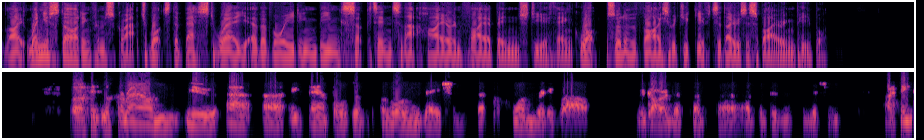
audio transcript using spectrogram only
like when you're starting from scratch, what's the best way of avoiding being sucked into that hire and fire binge, do you think? What sort of advice would you give to those aspiring people? Well, I think look around you at uh, examples of, of, organizations that perform really well, regardless of, of the business conditions. I think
